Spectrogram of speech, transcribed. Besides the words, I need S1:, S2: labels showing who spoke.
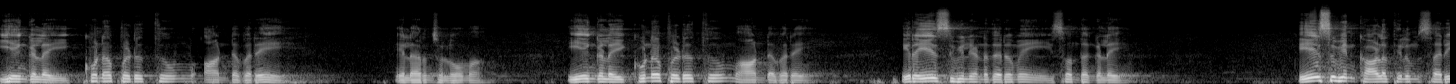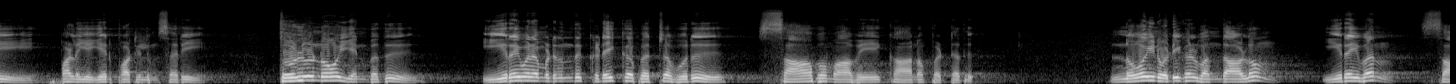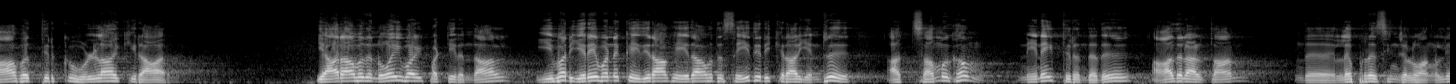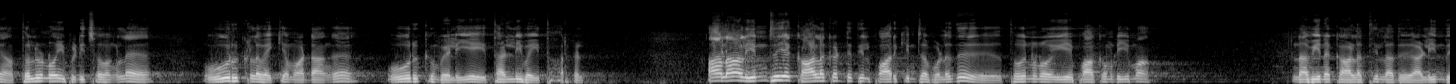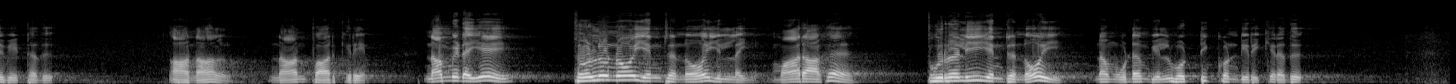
S1: எங்களை குணப்படுத்தும் ஆண்டவரே. எல்லாரும் சொல்லுவோமா? எங்களை குணப்படுத்தும் ஆண்டவரே. இறையேசுவில் எனது அருமை சொந்தங்களே இயேசுவின் காலத்திலும் சரி பழைய ஏற்பாட்டிலும் சரி தொழுநோய் என்பது இறைவனமிடமிருந்து கிடைக்க பெற்ற ஒரு சாபமாகவே காணப்பட்டது. நோய் நொடிகள் வந்தாலும் இறைவன் சாபத்திற்கு உள்ளாக்கிறார் யாராவது நோய்வாய்ப்பட்டிருந்தால் இவர் இறைவனுக்கு எதிராக ஏதாவது செய்திருக்கிறார் என்று அச்சமூகம் நினைத்திருந்தது. ஆதலால் தான் இந்த லெப்ரஸின்னு சொல்லுவாங்க இல்லையா தொழுநோய் பிடிச்சவங்கள ஊருக்குள்ள வைக்க மாட்டாங்க ஊருக்கும் வெளியே தள்ளி வைத்தார்கள். ஆனால் இன்றைய காலகட்டத்தில் பார்க்கின்ற பொழுது தொழுநோயை பார்க்க முடியுமா? நவீன காலத்தில் அது அழிந்து விட்டது. ஆனால் நான் பார்க்கிறேன் நம்மிடையே தொழுநோய் என்ற நோய் இல்லை மாறாக புரளி என்ற நோய் நம் உடம்பில் ஒட்டி கொண்டிருக்கிறது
